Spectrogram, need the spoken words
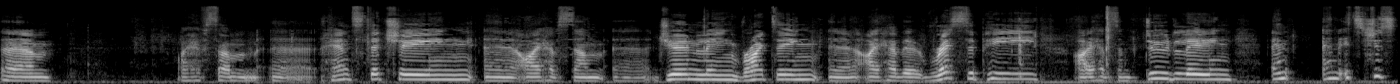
um, I have some uh, hand stitching, uh, I have some uh, journaling, writing, uh, I have a recipe, I have some doodling, and and it's just,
